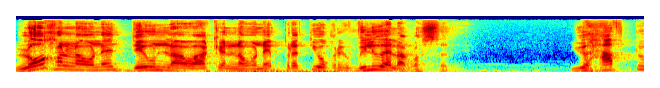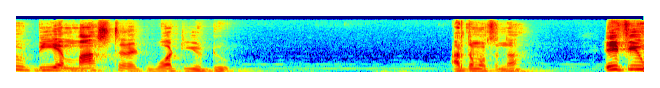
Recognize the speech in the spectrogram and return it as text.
లోకంలో ఉన్నాయి దేవుని వాక్యంలో ఉన్నాయి ప్రతి ఒక్కరికి విలువ ఎలాగ వస్తుంది? You have to be a master at what you do అర్థమవుతుందా? If you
